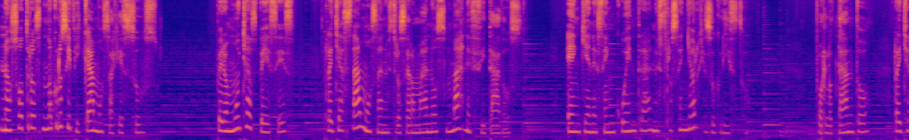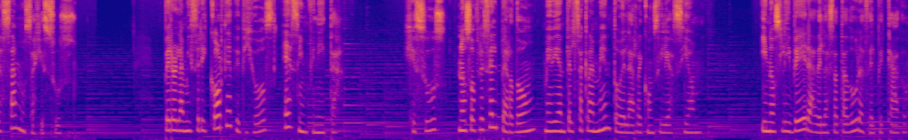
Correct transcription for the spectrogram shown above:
nosotros no crucificamos a Jesús, pero muchas veces rechazamos a nuestros hermanos más necesitados, en quienes se encuentra nuestro Señor Jesucristo. Por lo tanto, rechazamos a Jesús. Pero la misericordia de Dios es infinita Jesús nos ofrece el perdón mediante el sacramento de la reconciliación y nos libera de las ataduras del pecado.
